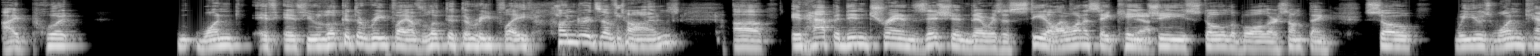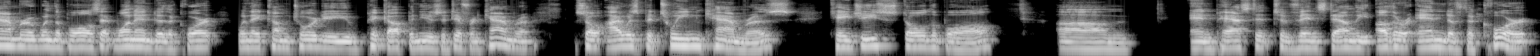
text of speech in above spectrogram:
I put one, if, if you look at the replay, I've looked at the replay hundreds of times. Uh, it happened in transition. There was a steal. I want to say KG yeah. stole the ball or something. So we use one camera when the ball's at one end of the court. When they come toward you, you pick up and use a different camera. So I was between cameras. KG stole the ball um, and passed it to Vince down the other end of the court.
